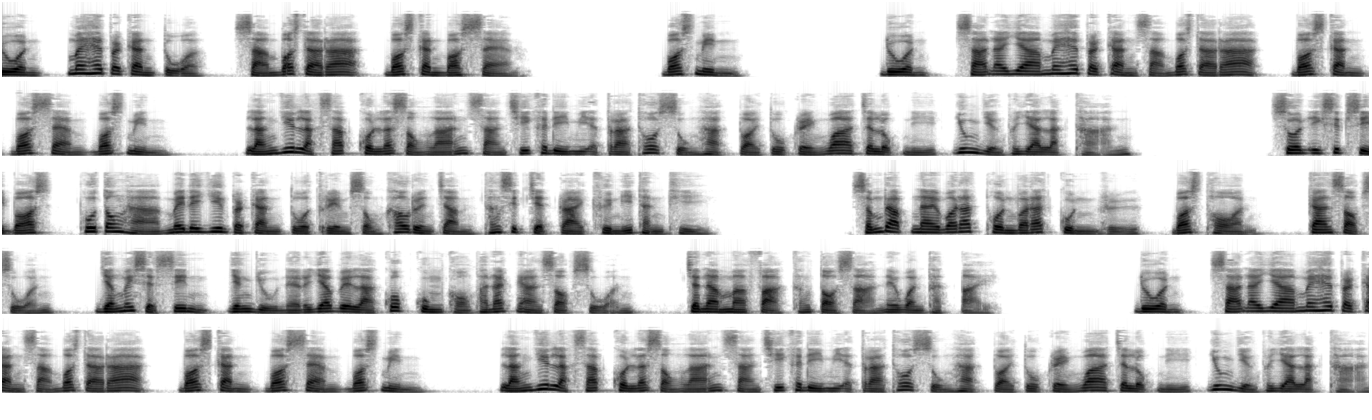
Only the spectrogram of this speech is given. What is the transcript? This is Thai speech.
ด่วน ไม่ให้ประกันตัว 3. บอสดาร่าบอสกัน บอสแซม บอสมิน ด่วน ศาลอาญาไม่ให้ประกัน 3 บอสดาร่าบอสกัน บอสแซม บอสมิน หลังยื่นหลักทรัพย์คนละ 2 ล้าน ศาลชี้คดีมีอัตราโทษสูงหากปล่อยตัวเกรงว่าจะหลบหนี ยุ่งเหยิงพยานหลักฐาน ส่วนอีก 14 บอส ผู้ต้องหาไม่ได้ยื่นประกันตัวเตรียมส่งเข้าเรือนจำทั้ง 17 รายคืนนี้ทันทีสำหรับนายวรัตพลวรัตกุลหรือบอสพร การสอบสวน ยังไม่เสร็จสิ้นยังอยู่ในระยะเวลาควบคุมของพนักงานสอบสวน จะนำมาฝากทั้งต่อศาลในวันถัดไปด่วนศาลอาญาไม่ให้ประกัน3บอสดาร่าบอสกัน บอสแซม บอสมิน หลังยื่นหลักทรัพย์คนละ2ล้านศาลชี้คดีมีอัตราโทษสูงหากปล่อยตัวเกรงว่าจะหลบหนียุ่งเหยิงพยานหลักฐาน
